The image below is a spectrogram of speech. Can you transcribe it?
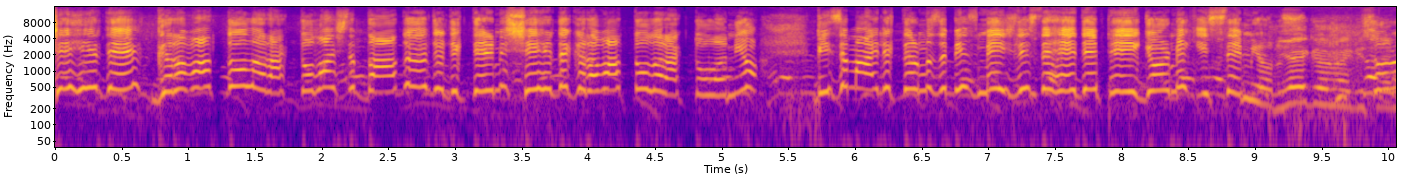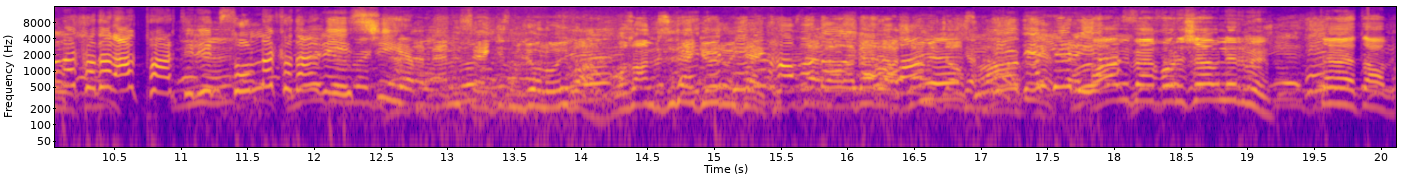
şehirde gravatlı olarak dolaştıp dağda öldürdüklerimiz şehirde gravatlı olarak dolanıyor. Bizim aylıklarımızı biz mecliste HDP'yi görmek istemiyoruz. Niye görmek Sonuna kadar AK Partiliyim, sonuna kadar reisçiyim. 8 milyon oyu var. O zaman bizi de görmeyecek. Havada beraber yaşamayacağız. Rüyası- Abi ben konuşabilir miyim? Evet abi.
